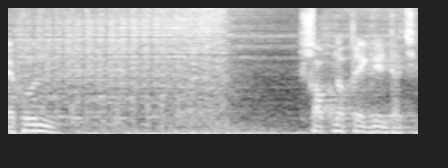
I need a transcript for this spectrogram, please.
দেখুন স্বপ্না প্রেগনেন্ট আছে।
